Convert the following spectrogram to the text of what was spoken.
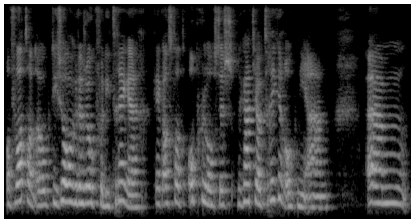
of wat dan ook, die zorgen dus ook voor die trigger. Kijk, als dat opgelost is, dan gaat jouw trigger ook niet aan. Um,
